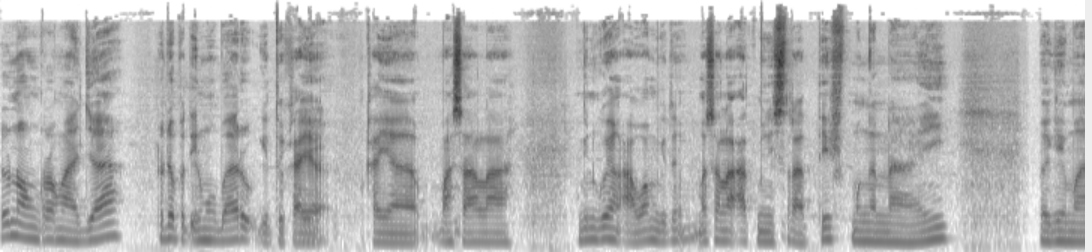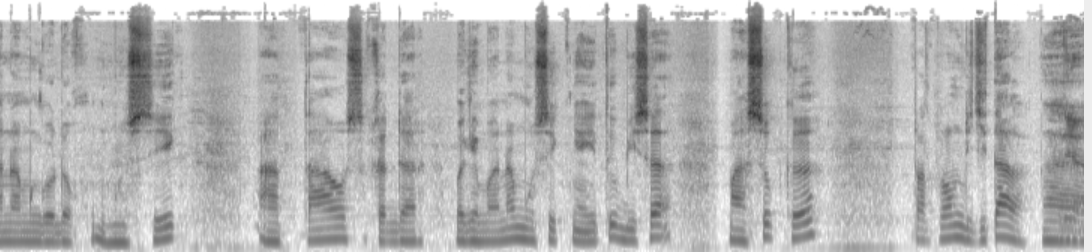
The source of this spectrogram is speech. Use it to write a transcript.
lu nongkrong aja lu dapat ilmu baru gitu kayak kayak masalah mungkin gue yang awam gitu masalah administratif mengenai bagaimana menggodok musik atau sekedar bagaimana musiknya itu bisa masuk ke platform digital. Nah, Iya.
